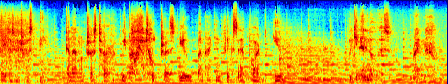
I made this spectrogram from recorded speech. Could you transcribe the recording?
Faye doesn't trust me, and I don't trust her. We both don't trust you, but I can fix that part. You. We can end all this right now.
